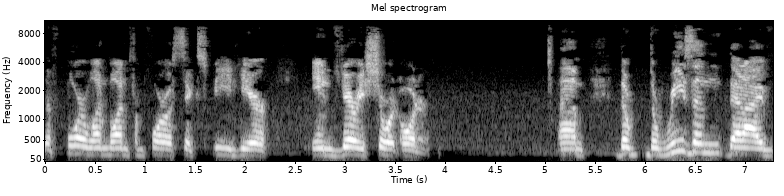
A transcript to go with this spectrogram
the 411 from 406 feed here in very short order. Um, the the reason that I've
